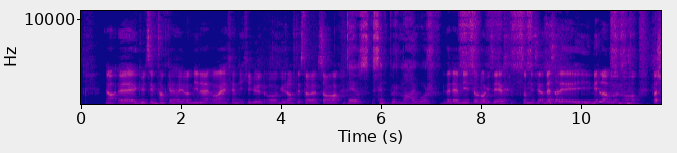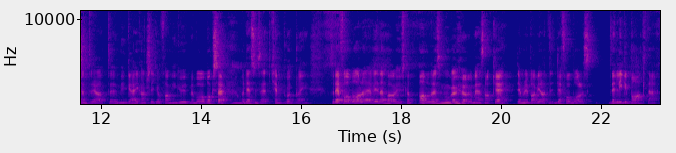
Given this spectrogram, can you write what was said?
ja, eh, Guds tanke er høyere enn mine, og jeg kjenner ikke Gud, og Gud er alltid større. Så Deus semper major. det er det vi teologer sier. Som vi sier. Det sa de i middelalderen, og da skjønte de at eh, vi greier kanskje ikke å fange Gud med våre bokser, og det syns jeg er et kjempegodt poeng. Så det forbeholdet vil jeg bare huske at alle som noen gang hører meg snakke, det må de bare vite at det forbeholdet det ligger bak der.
